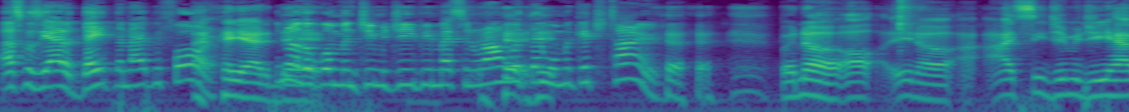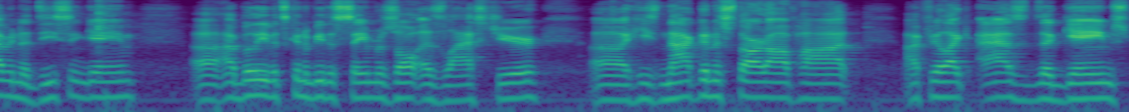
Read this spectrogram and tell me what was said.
That's because he had a date the night before. He had a You know the woman Jimmy G be messing around with, that woman get you tired. but no, all, you know, I, I see Jimmy G having a decent game. Uh, I believe it's going to be the same result as last year. Uh, he's not going to start off hot. I feel like as the games,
